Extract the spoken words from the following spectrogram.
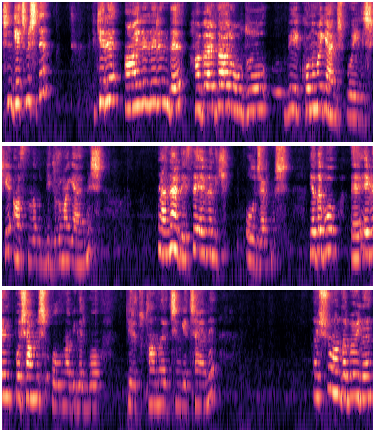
Şimdi geçmişte bir kere ailelerin de haberdar olduğu bir konuma gelmiş bu ilişki. Aslında bu bir duruma gelmiş. Yani neredeyse evlilik olacakmış. Ya da bu e, evlenip boşanmış olunabilir bu biri tutanlar için geçerli. Yani şu anda böyle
